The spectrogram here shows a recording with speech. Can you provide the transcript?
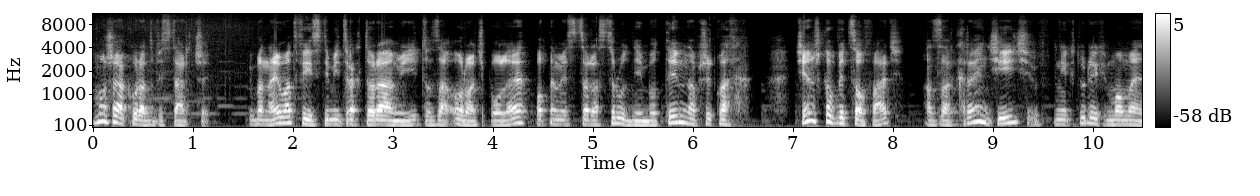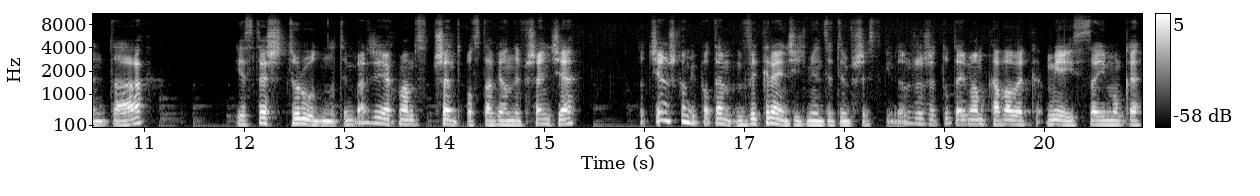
Może akurat wystarczy. Chyba najłatwiej z tymi traktorami to zaorać pole, potem jest coraz trudniej, bo tym na przykład ciężko wycofać, a zakręcić w niektórych momentach jest też trudno. Tym bardziej jak mam sprzęt postawiony wszędzie, to ciężko mi potem wykręcić między tym wszystkim. Dobrze, że tutaj mam kawałek miejsca i mogę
